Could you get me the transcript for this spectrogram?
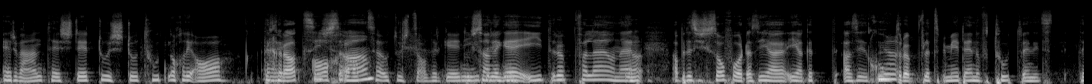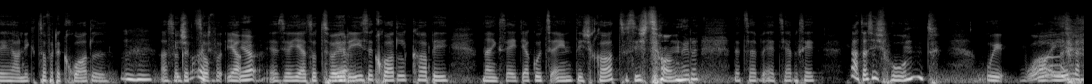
erwähnt hast, dort tust du die Haut noch ein bisschen an der kratzt es an. Und du das Allergen das Allergen eintröpfeln. Und dann, ja. Aber das ist sofort. Also ich, ich, also kaum ja. tröpfelt es bei mir dann auf die Haut, wenn ich dann habe ich sofort einen Quadel. Mhm. Also sofort, ja, ja. Also ich hatte so zwei ja. riesen Quadel. Gehabt, dann habe ich gesagt, ja gut, das eine ist Katze, das ist das andere. Dann hat sie eben gesagt, ja, das ist Hund. Und ich, wow. Oh, ehrlich?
